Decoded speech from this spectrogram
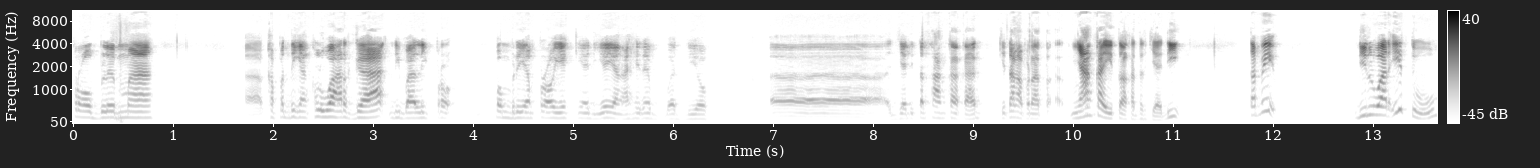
problema uh, kepentingan keluarga di balik pro, pemberian proyeknya dia yang akhirnya buat dia uh, jadi tersangka kan. Kita nggak pernah nyangka itu akan terjadi. Tapi di luar itu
